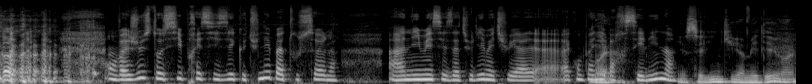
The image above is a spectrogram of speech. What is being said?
On va juste aussi préciser que tu n'es pas tout seul à animer ces ateliers, mais tu es accompagné Ouais. par Céline. Il y a Céline qui vient m'aider, ouais.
